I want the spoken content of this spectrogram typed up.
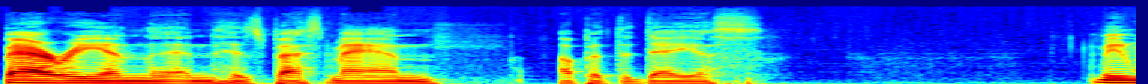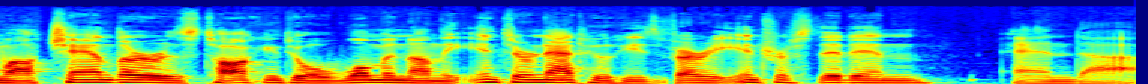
Barry and and his best man up at the dais. Meanwhile, Chandler is talking to a woman on the internet who he's very interested in, and uh,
